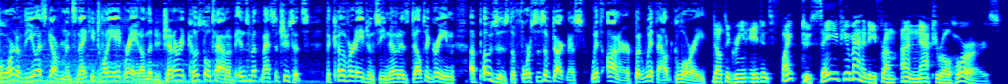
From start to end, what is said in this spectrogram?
Born of the U.S. government's 1928 raid on the degenerate coastal town of Innsmouth, Massachusetts, the covert agency known as Delta Green opposes the forces of darkness with honor but without glory. Delta Green agents fight to save humanity from unnatural horrors,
